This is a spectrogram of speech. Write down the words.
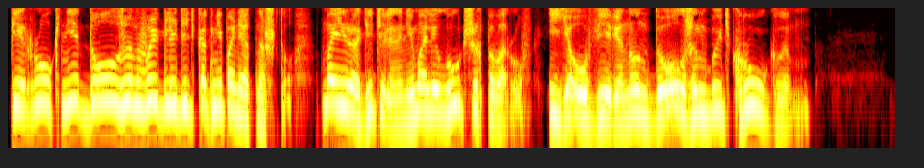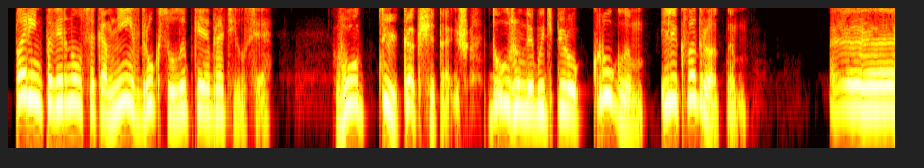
пирог не должен выглядеть как непонятно что. Мои родители нанимали лучших поваров, и я уверен, он должен быть круглым». Парень повернулся ко мне и вдруг с улыбкой обратился. «Вот ты как считаешь, должен ли быть пирог круглым или квадратным?» э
